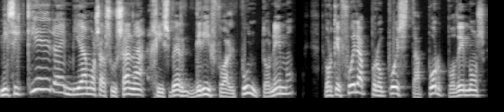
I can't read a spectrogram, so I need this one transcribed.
Ni siquiera enviamos a Susana Gisbert Grifo al punto Nemo porque fuera propuesta por Podemos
